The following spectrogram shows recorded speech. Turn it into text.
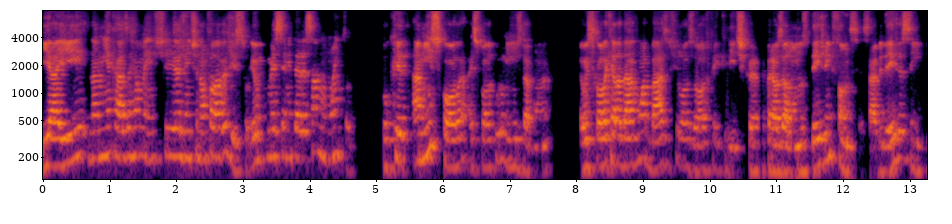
E aí, na minha casa, realmente, a gente não falava disso. Eu comecei a me interessar muito, porque a minha escola, a Escola Curumins da Bona, é uma escola que ela dava uma base filosófica e crítica para os alunos desde a infância, sabe? Desde assim,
